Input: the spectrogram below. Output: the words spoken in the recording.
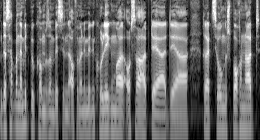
Und das hat man dann mitbekommen, so ein bisschen, auch wenn man mit den Kollegen mal außerhalb der, der Redaktion gesprochen hat,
